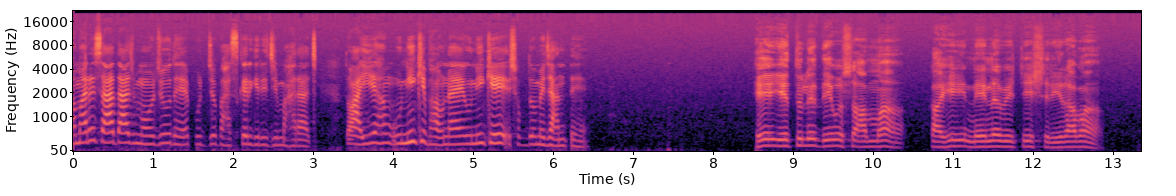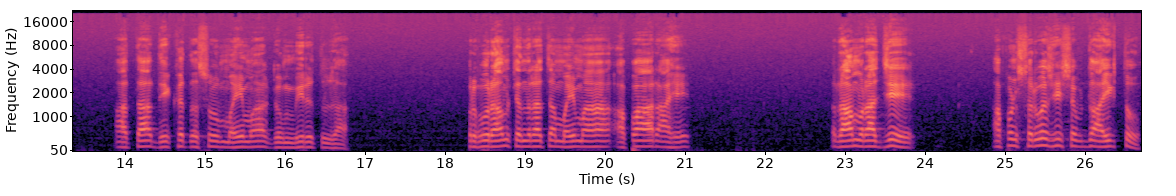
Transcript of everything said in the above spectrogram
हमारे साथ आज मौजूद है पूज्य भास्कर गिरी जी महाराज। तो आइए हम उन्हीं की भावनाएं उन्हीं के शब्दों में जानते हैं। हे येतुले देव साम्हा काही नेनवेचे श्रीरामा आता देखत असो महिमा गंभीर तुझा. प्रभू रामचंद्राचा महिमा हा अपार आहे. रामराज्य आपण सर्वच हे शब्द ऐकतो.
